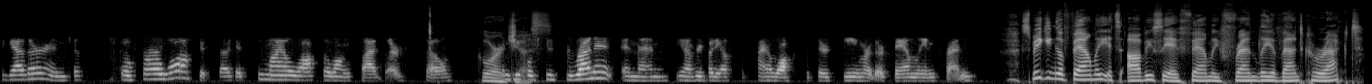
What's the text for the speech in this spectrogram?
together and just go for our walk. It's like a two mile walk along Flagler. So some people choose to run it, and then you know everybody else just kind of walks with their team or their family and friends. Speaking of family, it's obviously a family friendly event, correct?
